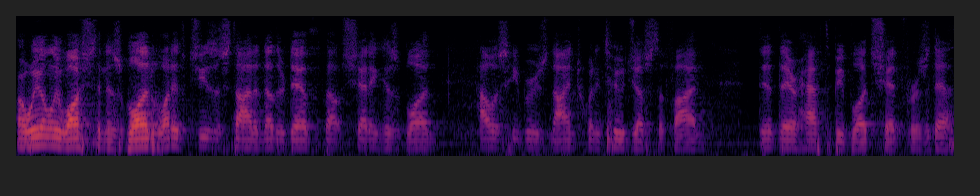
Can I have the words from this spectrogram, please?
Are we only washed in His blood? What if Jesus died another death without shedding His blood? How is Hebrews 9:22 justified? Did there have to be blood shed for His death?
